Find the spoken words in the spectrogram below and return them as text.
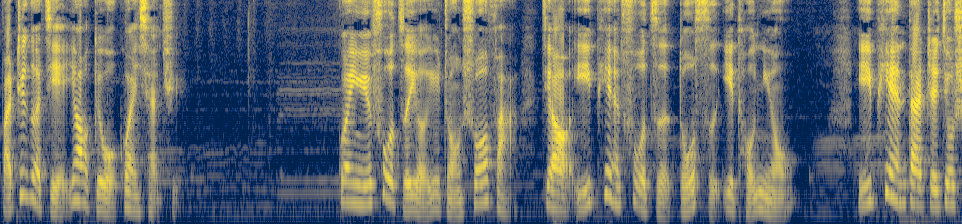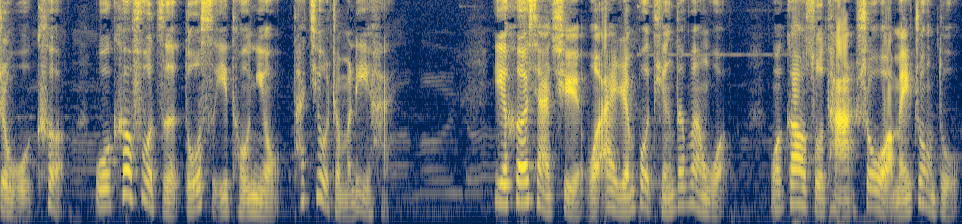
把这个解药给我灌下去。”关于附子有一种说法，叫一片附子毒死一头牛，一片大致就是五克，五克附子毒死一头牛，它就这么厉害。一喝下去，我爱人不停地问我，我告诉他说我没中毒。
